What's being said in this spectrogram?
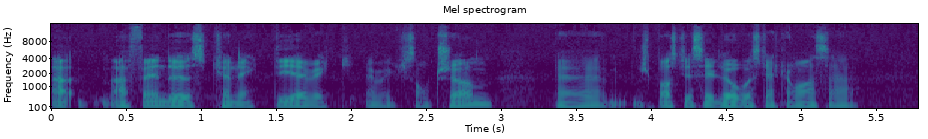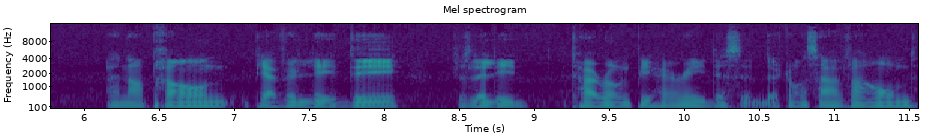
à- afin de se connecter avec, avec son chum, euh, je pense que c'est là où est-ce qu'elle commence à, à en prendre, puis elle veut l'aider. Juste là, les Tyrone puis Harry décident de commencer à vendre.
